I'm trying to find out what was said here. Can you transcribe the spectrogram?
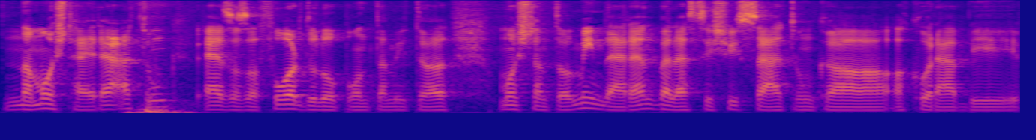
na most helyreálltunk, ez az a fordulópont, amitől mostantól minden rendben lesz, és visszaálltunk a, a korábbi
